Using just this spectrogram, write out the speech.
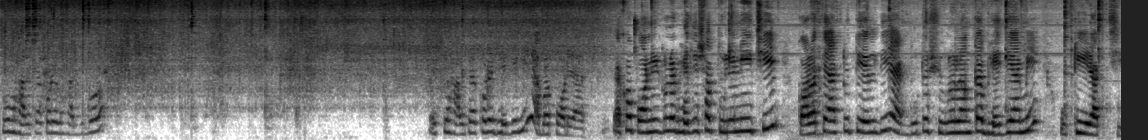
খুব হালকা করে ভাজবো। একটু হালকা করে ভেজে নিই আবার পরে আসছি। দেখো, পনিরগুলো ভেজে সব তুলে নিয়েছি। কড়াতে একটু তেল দিয়ে এক দুটো শুকনো লঙ্কা ভেজে আমি উঠিয়ে রাখছি।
